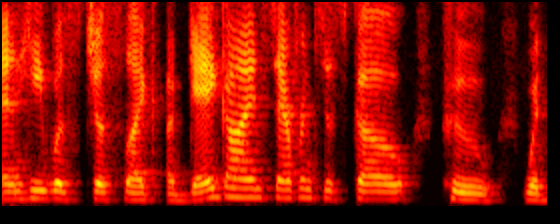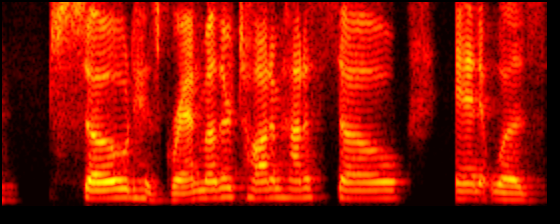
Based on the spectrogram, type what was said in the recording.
And he was just like a gay guy in San Francisco who would sewed, his grandmother taught him how to sew. And it was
